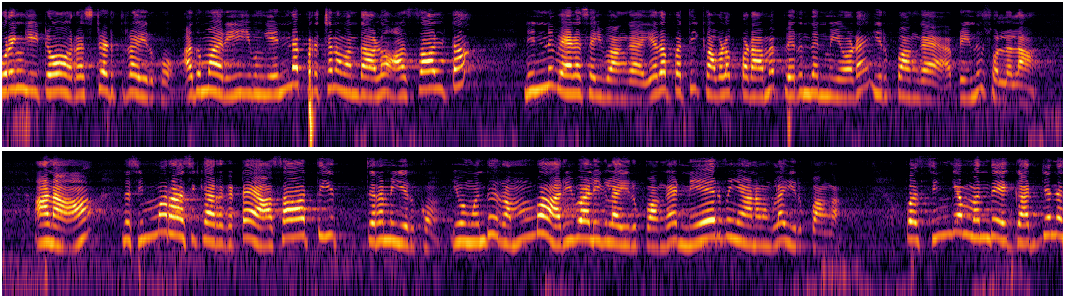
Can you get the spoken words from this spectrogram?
உறங்கிட்டோம் ரெஸ்ட் எடுத்துட்டோ இருக்கும். அது மாதிரி இவங்க என்ன பிரச்சனை வந்தாலும் அசால்ட்டாக நின்று வேலை செய்வாங்க. எதை பற்றி கவலைப்படாமல் பெருந்தன்மையோடு இருப்பாங்க அப்படின்னு சொல்லலாம். ஆனால் இந்த சிம்ம ராசிக்காரர்கிட்ட அசாத்திய திறமை இருக்கும். இவங்க வந்து ரொம்ப அறிவாளிகளாக இருப்பாங்க நேர்மையானவங்களாக இருப்பாங்க. இப்போ சிங்கம் வந்து கர்ஜனை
